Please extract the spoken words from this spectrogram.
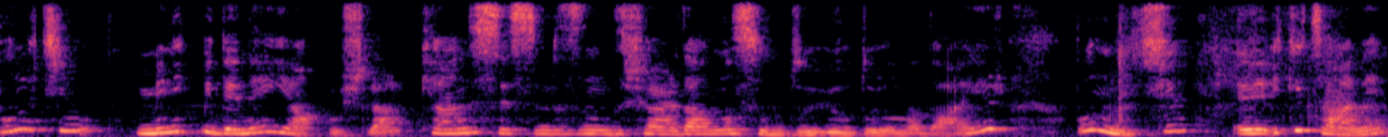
Bunun için minik bir deney yapmışlar. Kendi sesimizin dışarıdan nasıl duyulduğuna dair. Bunun için e, iki tane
